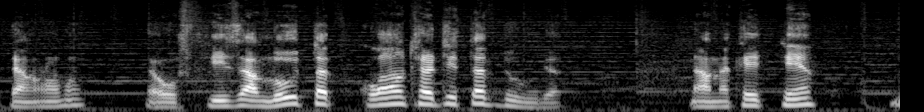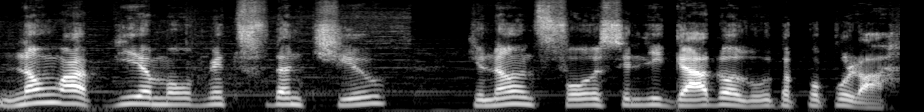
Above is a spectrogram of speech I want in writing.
Então, eu fiz a luta contra a ditadura. Não, naquele tempo, não havia movimento estudantil que não fosse ligado à luta popular.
